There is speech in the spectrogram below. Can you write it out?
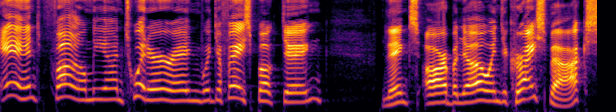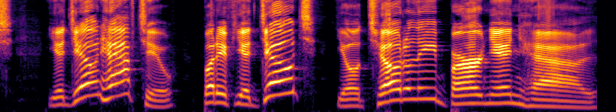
and follow me on Twitter and with the Facebook thing. Links are below in the Christ box. You don't have to, but if you don't, you'll totally burn in hell.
